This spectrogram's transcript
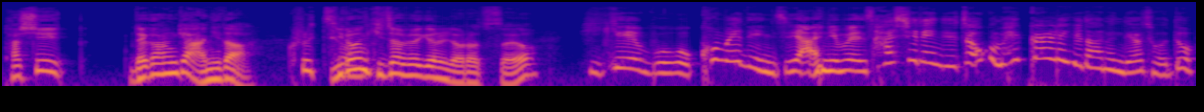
다시 내가 한 게 아니다. 그렇죠. 이런 기자회견을 열었어요. 이게 뭐 코미디인지 아니면 사실인지 조금 헷갈리기도 하는데요. 저도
